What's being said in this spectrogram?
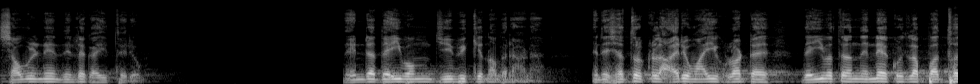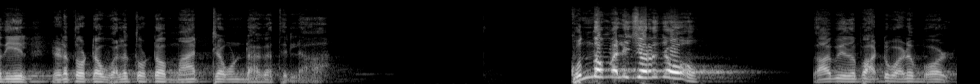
ശൗലിനെ നിന്റെ കൈ തരും. നിന്റെ ദൈവം ജീവിക്കുന്നവനാണ്. നിന്റെ ശത്രുക്കൾ ആരുമായി കൊള്ളട്ടെ? ദൈവത്തിന് നിന്നെക്കുറിച്ചുള്ള പദ്ധതിയിൽ ഇടത്തോട്ടോ വലത്തോട്ടോ മാറ്റം ഉണ്ടാകത്തില്ല. കുന്തം വലിച്ചെറിഞ്ഞോ? ദാവീദ് പാട്ട് പാടുമ്പോൾ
